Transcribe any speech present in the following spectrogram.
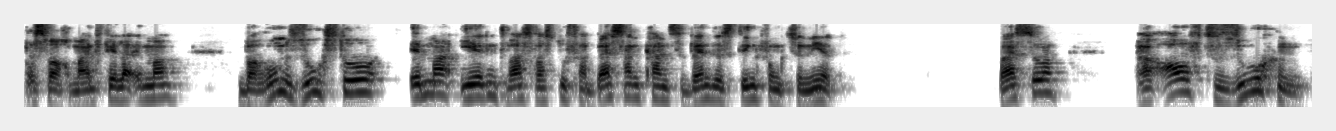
das war auch mein Fehler immer, warum suchst du immer irgendwas, was du verbessern kannst, wenn das Ding funktioniert? Weißt du, hör auf zu suchen.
